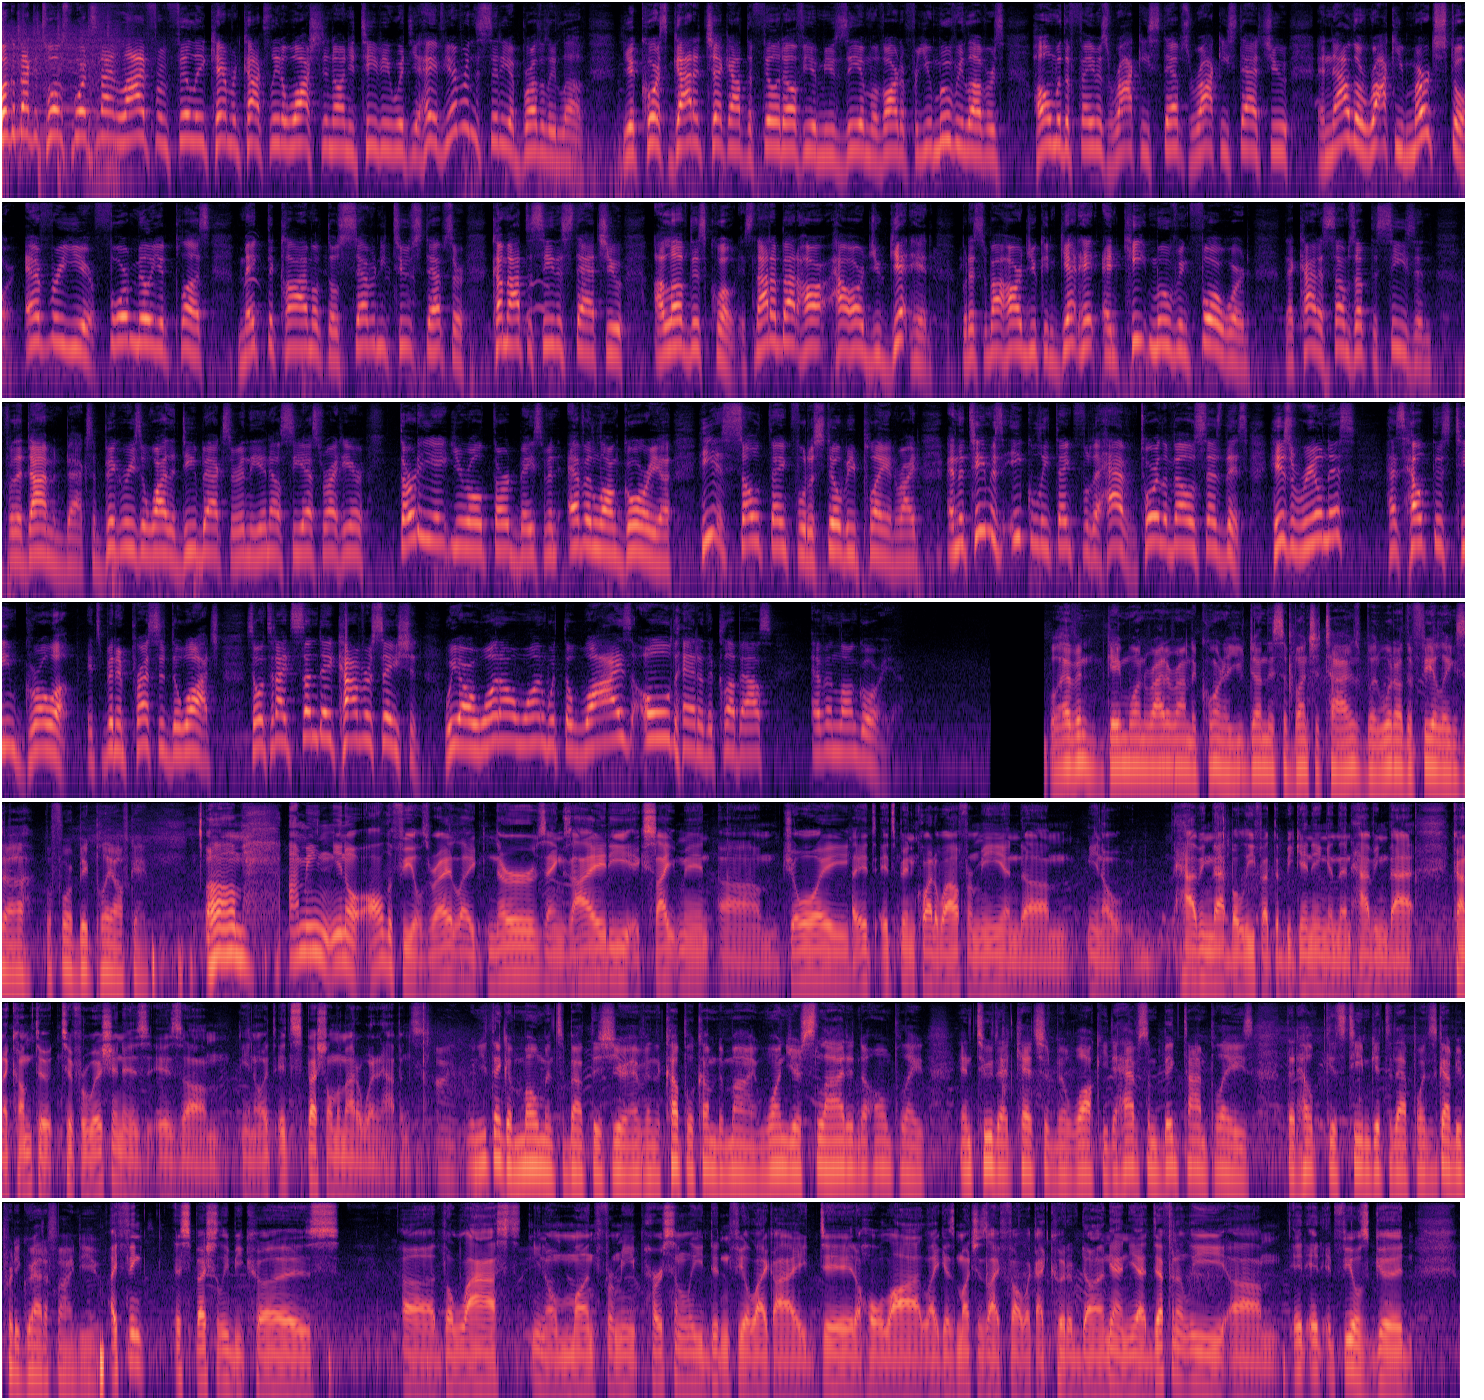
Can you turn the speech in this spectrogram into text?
Welcome back to 12 Sports Tonight, live from Philly. Cameron Cox, Lina Washington on your TV with you. Hey, if you're ever in the city of brotherly love, you of course got to check out the Philadelphia Museum of Art for you movie lovers, home of the famous Rocky Steps, Rocky statue, and now the Rocky merch store. Every year, 4 million plus make the climb up those 72 steps or come out to see the statue. I love this quote. It's not about how hard you get hit, but it's about how hard you can get hit and keep moving forward. That kind of sums up the season for the Diamondbacks. A big reason why the D backs are in the NLCS right here. 38 year old third baseman Evan Longoria. He is so thankful to still be playing, right? And the team is equally thankful to have him. Torey Lovullo says this his realness has helped this team grow up. It's been impressive to watch. So, in tonight's Sunday conversation, we are one on one with the wise old head of the clubhouse, Evan Longoria. Well, Evan, game one right around the corner. You've done this a bunch of times, but what are the feelings uh, before a big playoff game? Um, I mean, you know, all the feels, right? Like nerves, anxiety, excitement, um, joy. It, has been quite a while for me, and um, you know, having that belief at the beginning and then having that kind of come to, to fruition is is um, you know it, it's special no matter when it happens. When you think of moments about this year, Evan, a couple come to mind. One, your slide into home plate, and two, that catch in Milwaukee. To have some big time plays that help his team get to that point, it's got to be pretty gratifying to you. I think especially because uh, the last you know month for me personally didn't feel like I did a whole lot like as much as I felt like I could have done. And yeah definitely um, it, it, it, feels good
